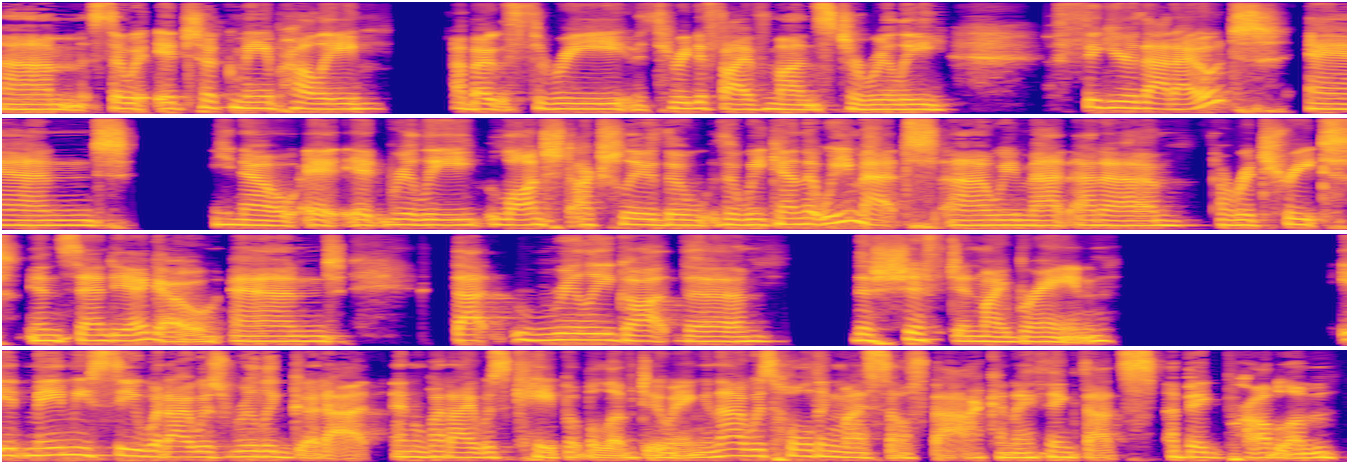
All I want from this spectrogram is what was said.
Um, so it, it took me probably about three three to five months to really figure that out and you know it, it really launched actually the the weekend that we met uh, we met at a, a retreat in san diego and that really got the the shift in my brain it made me see what I was really good at and what I was capable of doing. And I was holding myself back. And I think that's a big problem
